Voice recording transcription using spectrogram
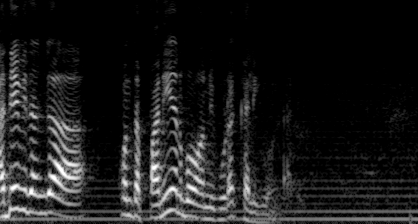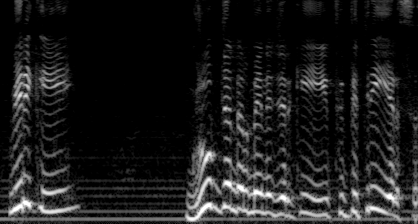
అదేవిధంగా కొంత పని అనుభవాన్ని కూడా కలిగి ఉండాలి. వీరికి గ్రూప్ జనరల్ మేనేజర్కి fifty three years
